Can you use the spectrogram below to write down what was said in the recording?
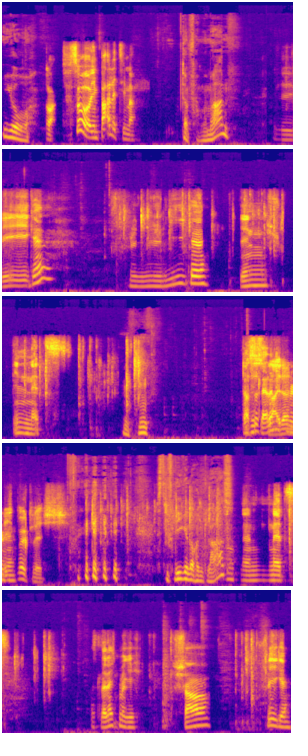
Jo, dort. So, im Badezimmer. dann fangen wir mal an. Lege, fliege in, in Netz. Mhm. Das, ist ist, leider leider, nicht nicht möglich. Ist die Fliege noch im Glas? Ein Netz. Das ist leider nicht möglich. Schau. Fliege.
